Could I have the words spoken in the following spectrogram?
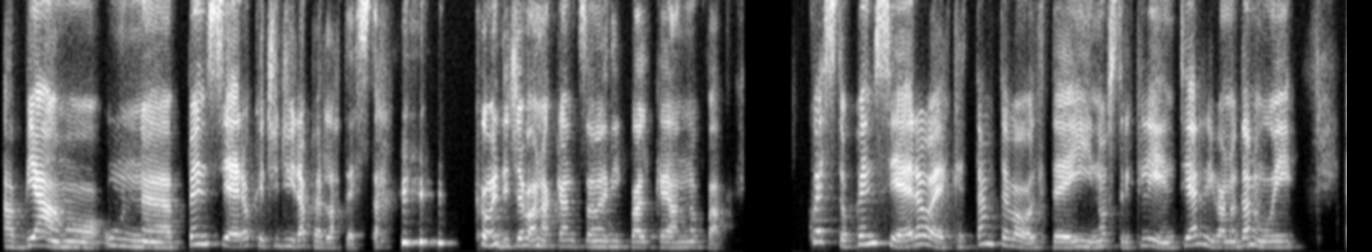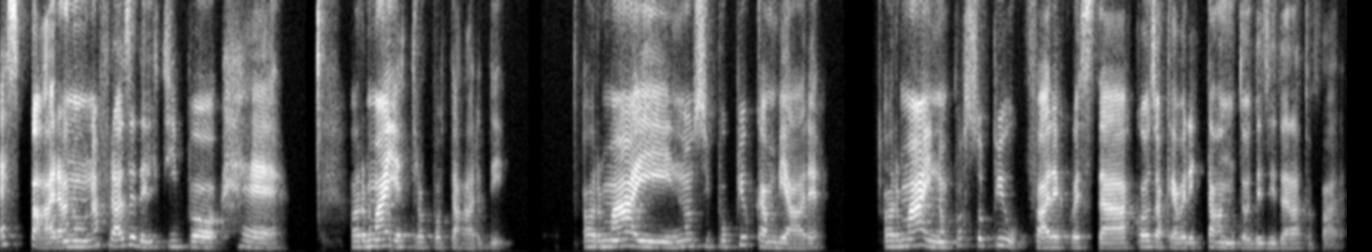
Abbiamo un pensiero che ci gira per la testa, come diceva una canzone di qualche anno fa. Questo pensiero è che tante volte i nostri clienti arrivano da noi e sparano una frase del tipo eh, ormai è troppo tardi, ormai non si può più cambiare, ormai non posso più fare questa cosa che avrei tanto desiderato fare.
